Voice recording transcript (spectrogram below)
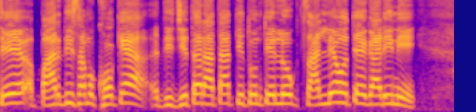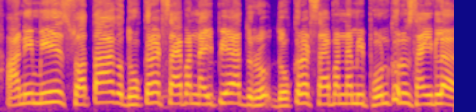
ते पारदिसम खोक्या जिथं राहतात तिथून ते लोक चालले होते गाडीने. आणि मी स्वतः धोकरट साहेबांना ई पी आय धोकरट साहेबांना मी फोन करून सांगितलं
